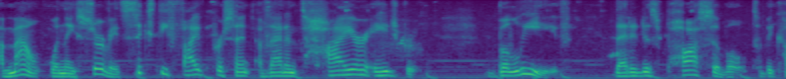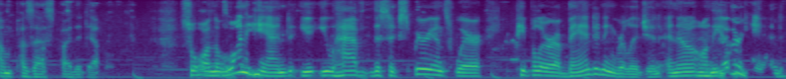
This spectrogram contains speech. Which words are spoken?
amount when they surveyed, 65% of that entire age group believe that it is possible to become possessed by the devil. So, on the one hand, you, you have this experience where people are abandoning religion, and then on the other hand,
